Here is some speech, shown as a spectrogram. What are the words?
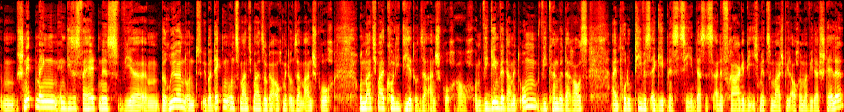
ähm, Schnittmengen in dieses Verhältnis. Wir ähm, berühren und überdecken uns manchmal sogar auch mit unserem Anspruch und manchmal kollidiert unser Anspruch auch. Und wie gehen wir damit um? Wie können wir daraus ein produktives Ergebnis ziehen? Das ist eine Frage, die ich mir zum Beispiel auch immer wieder stelle.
